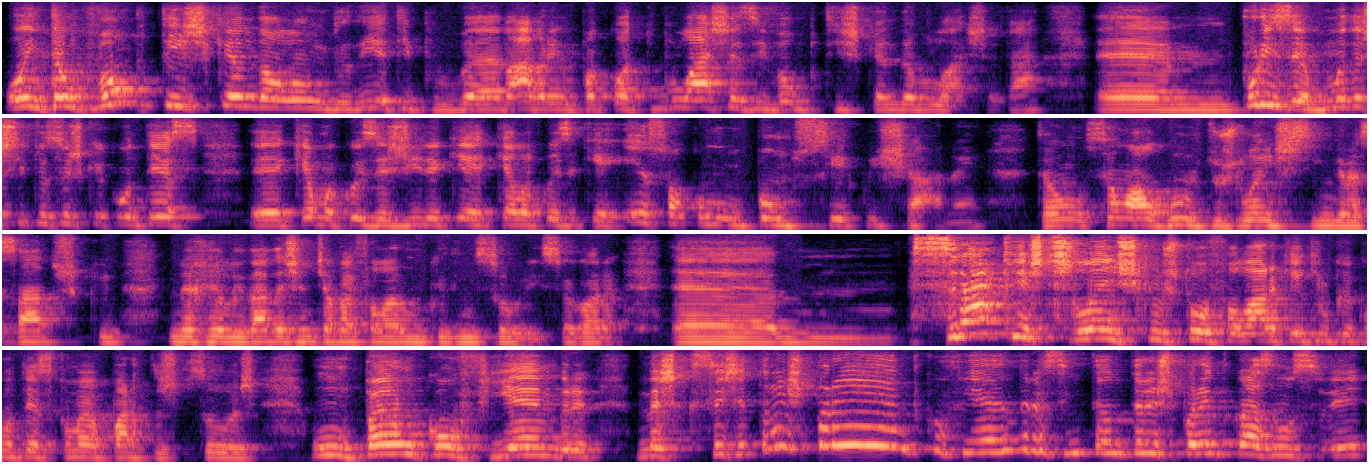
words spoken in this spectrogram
ou então vão petiscando ao longo do dia, tipo, abrem um pacote de bolachas e vão petiscando a bolacha, tá? Ehm, por exemplo, uma das situações que acontece, uh, que é uma coisa gira, que é aquela coisa que é, é só como um pão seco e chá, né? Então, são alguns dos lanches engraçados que, na realidade, a gente já vai falar um bocadinho sobre isso. Agora, ehm, será que estes lanches que eu estou a falar, que é aquilo que acontece com a maior parte das pessoas, um pão com fiambre, mas que seja transparente, com fiambre assim tão transparente quase não se vê,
